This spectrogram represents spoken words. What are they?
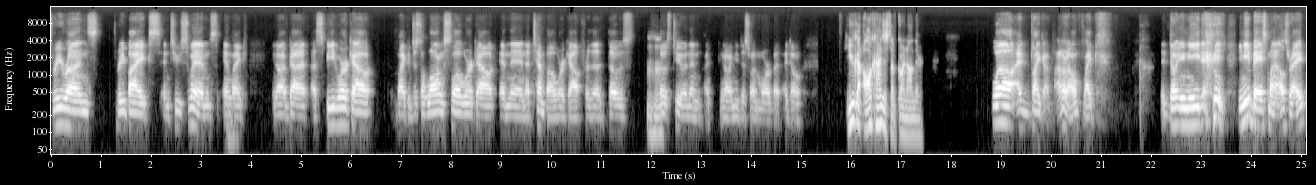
three runs three bikes and two swims and like you know i've got a speed workout like just a long slow workout and then a tempo workout for the those Mhm. those two and then I, you know i need to swim more but i don't You got all kinds of stuff going on there. well i like i don't know like don't you need you need base miles right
